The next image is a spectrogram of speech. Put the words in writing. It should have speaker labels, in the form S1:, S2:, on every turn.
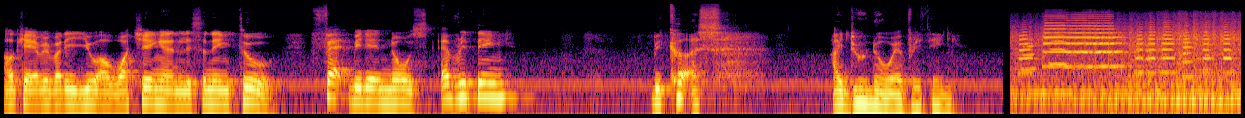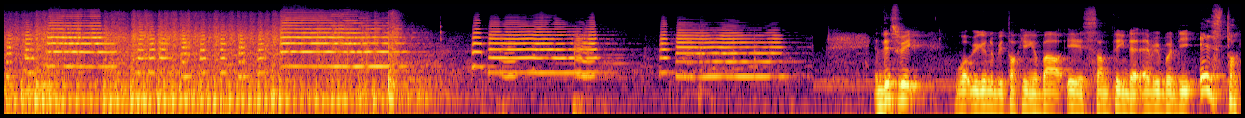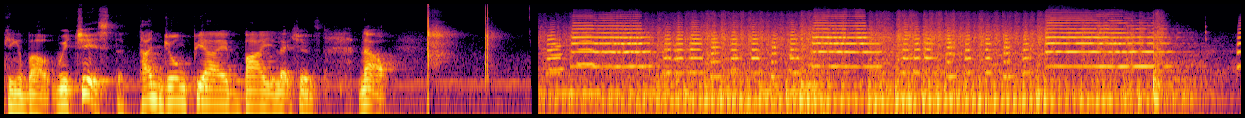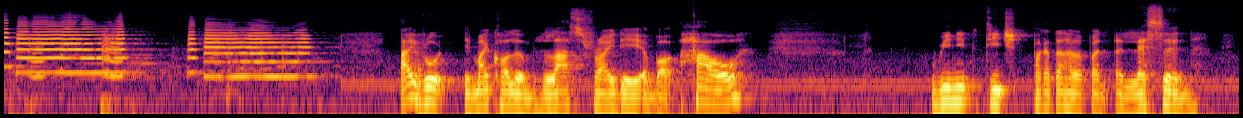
S1: Okay, everybody, you are watching and listening to Fat Bidin Knows Everything because I do know everything. And this week, what we're going to be talking about is something that everybody is talking about, which is the Tanjong Piai by-elections. Now, I wrote in my column last Friday about how we need to teach Pakatan Harapan a lesson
